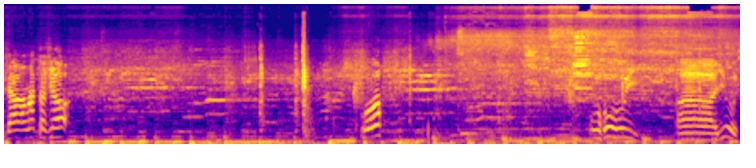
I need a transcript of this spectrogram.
Daw nga to siyo. Oh. Uy. Ayos.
